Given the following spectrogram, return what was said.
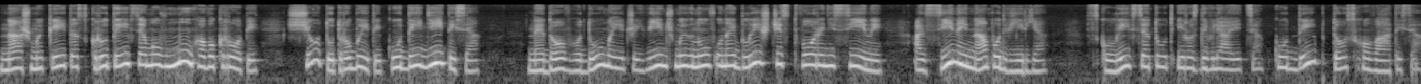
Наш Микита скрутився, мов муха в окропі. Що тут робити, куди дітися? Недовго думаючи, він шмигнув у найближчі створені сіни, а з сіней на подвір'я. Скулився тут і роздивляється, куди б то сховатися,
